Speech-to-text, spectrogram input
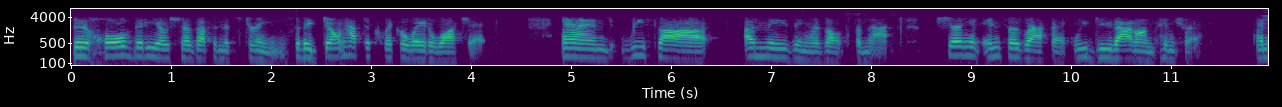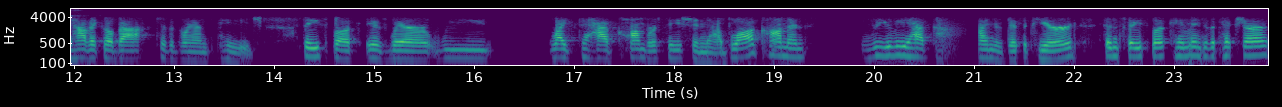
the whole video shows up in the stream. So they don't have to click away to watch it. And we saw amazing results from that. Sharing an infographic, we do that on Pinterest and have it go back to the brand's page. Facebook is where we like to have conversation now. Blog comments really have kind of disappeared since Facebook came into the picture.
